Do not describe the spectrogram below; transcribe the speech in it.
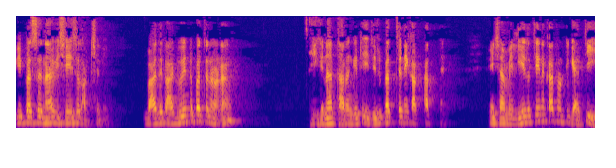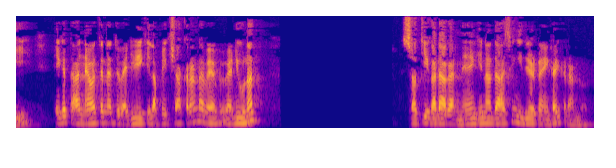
විපස්සනා විශේෂ ලක්ෂණය. බාධක අඩු වෙන්න පතනවා නම් ඒක නා තරඟෙට ඉදිරිපත් වෙන එකක්වත් නැහැ. ඒ නිසා මේ ලියලා තියෙන කරුණු ටික ඇති. ඒක නැවත නැවත වැඩි වෙයි කියලා අපේක්ෂා කරන්න වැඩි වුණත් සතිය කඩා ගන්න නැහැ කියන අදහසින් ඉදිරියට යන එකයි කරන්න ඕනේ.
